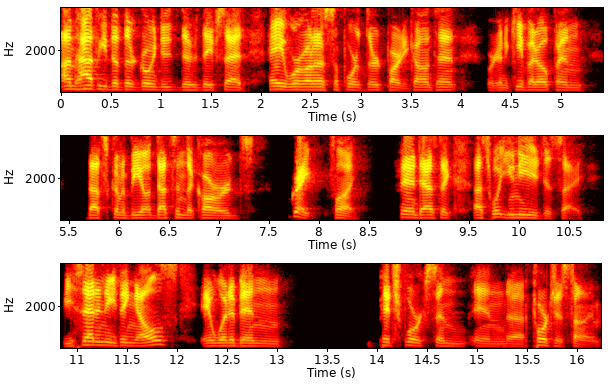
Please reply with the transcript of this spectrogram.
I'm happy that they're going to they've said, "Hey, we're going to support third-party content. We're going to keep it open. That's going to be on that's in the cards." Great, fine. Fantastic. That's what you needed to say. If you said anything else, it would have been pitchforks and and uh, torches time.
